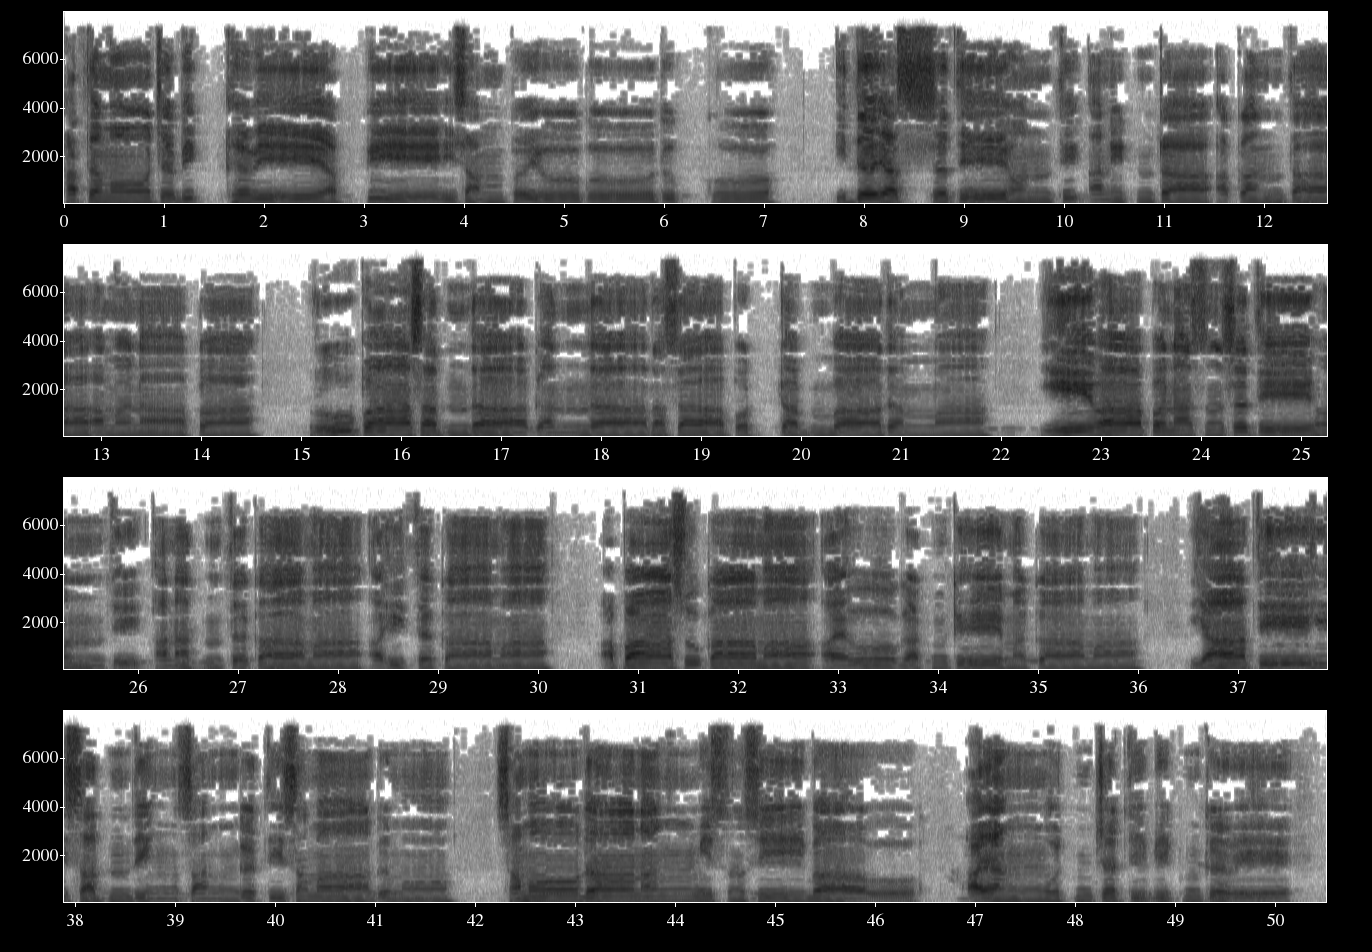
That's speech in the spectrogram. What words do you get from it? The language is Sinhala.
කතමෝච භික්කවේ අපි සම්පයෝගෝදුක්කෝ ඉදයස්සතේ හොන්ති අනිට්ටා අකන්තා අමනාපා රූපා සද්දා ගන්ධා රසා පොට්ටබ්බාදම්මා ඒවාපනස්සතේ හොන්ති අනත්තකාමා අහිතකාමා අපාසුකාමා අයෝගක්කේමකාමා යාතේහි සද්දිින් සංගති සමාගමෝ සමෝදානං මිස්සීභාවෝ අයං උච්චතිභික්කවේ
